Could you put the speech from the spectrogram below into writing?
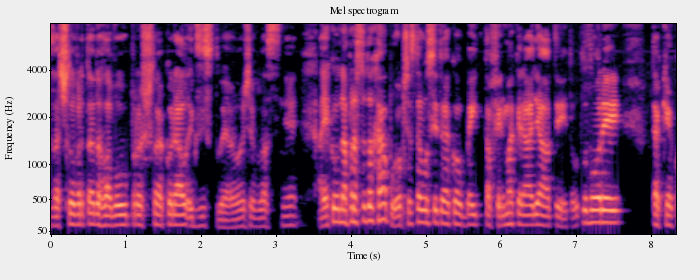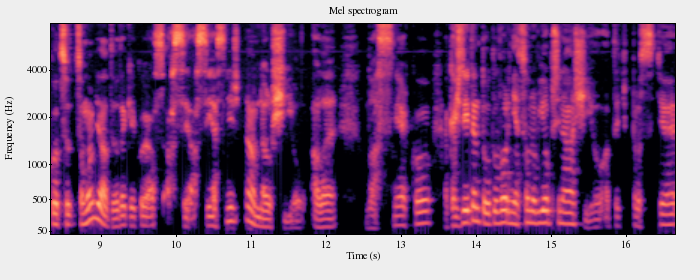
začalo vrtat hlavou, proč to jako dál existuje, jo? že vlastně, a jako naprosto to chápu, jo? představu si to jako být ta firma, která dělá ty Total Wary, tak jako co, co mám dělat, jo? tak jako asi, asi jasně, že dám další, jo? ale vlastně jako, a každý ten Total War něco nového přináší, jo, a teď prostě,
